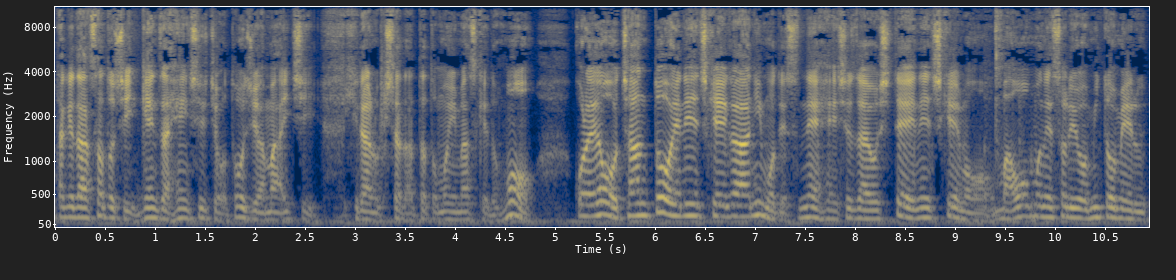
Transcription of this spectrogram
武田聡現在編集長、当時はまあ一平野記者だったと思いますけども、これをちゃんと NHK 側にもですね、取材をして NHK も、まあ、おおむねそれを認める。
